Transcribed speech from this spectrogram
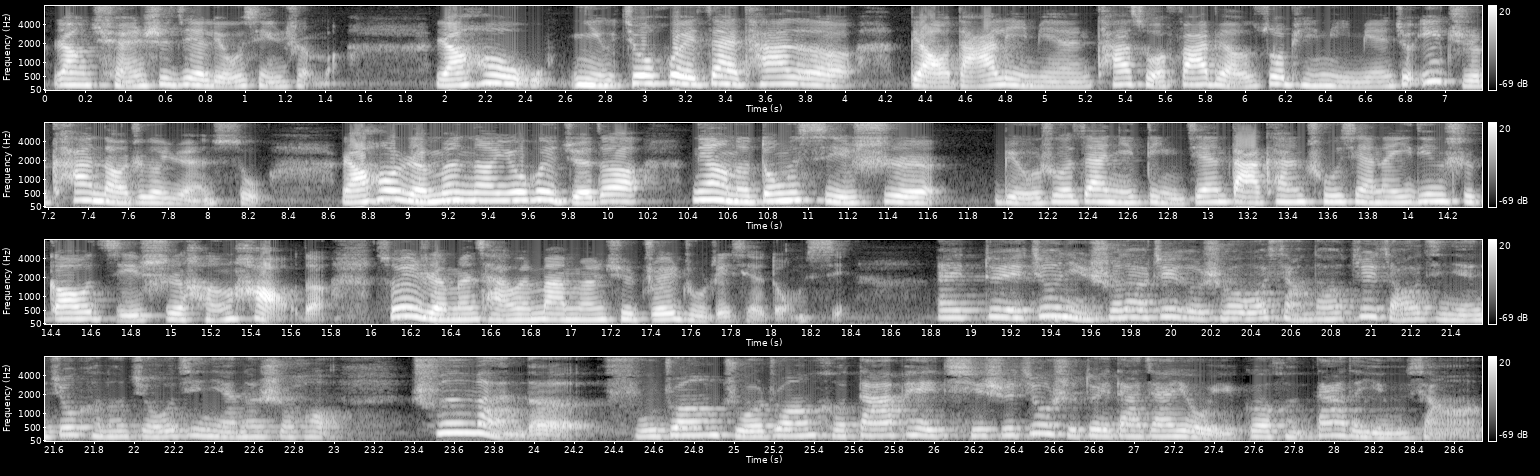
让全世界流行什么，然后你就会在他的表达里面，他所发表的作品里面就一直看到这个元素，然后人们呢又会觉得那样的东西是，比如说在你顶尖大刊出现，那一定是高级是很好的，所以人们才会慢慢去追逐这些东西。哎，对，就你说到这个时候，我想到最早几年，就可能九几年的时候。春晚的服装着装和搭配，其实就是对大家有一个很大的影响啊。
